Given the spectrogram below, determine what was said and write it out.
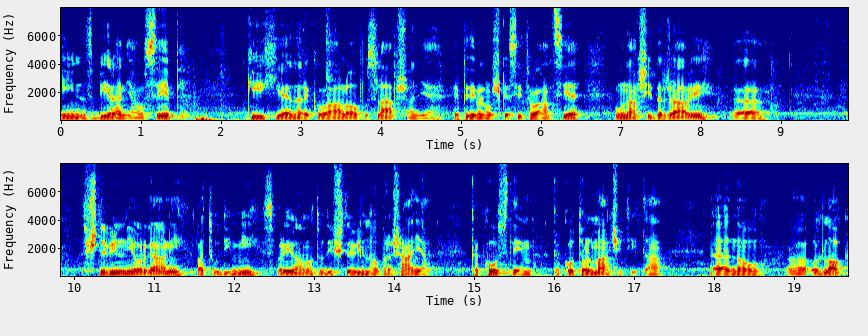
in zbiranja oseb, ki jih je narekovalo poslabšanje epidemiološke situacije v naši državi, številni organi, pa tudi mi sprejemamo tudi številna vprašanja, kako s tem, kako tolmačiti ta nov odlok,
